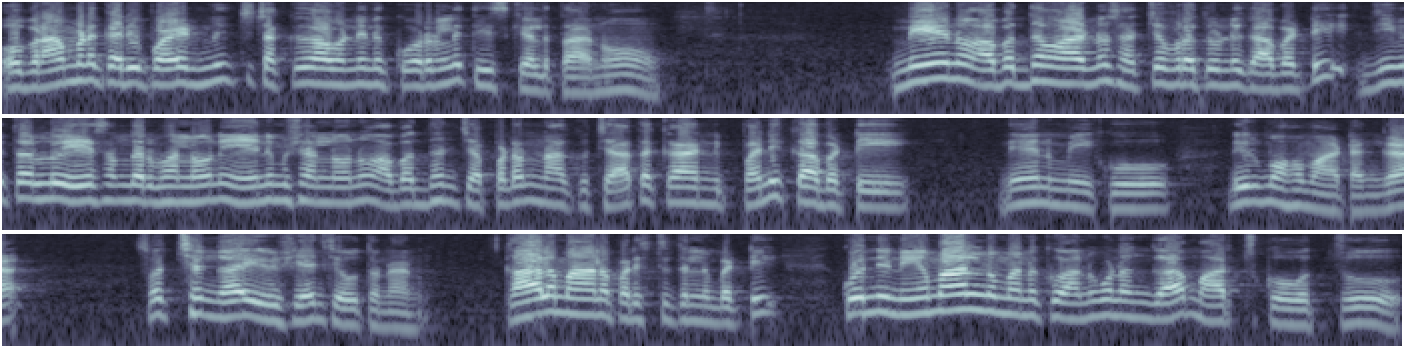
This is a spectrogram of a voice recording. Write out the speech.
ఓ బ్రాహ్మణ కర్రీ పాయింట్ నుంచి చక్కగా వండిన కూరల్ని తీసుకెళ్తాను. నేను అబద్ధం ఆడను సత్యవ్రతుడిని కాబట్టి జీవితంలో ఏ సందర్భంలోనూ ఏ నిమిషంలోనూ అబద్ధం చెప్పడం నాకు చేతకాని పని కాబట్టి నేను మీకు నిర్మోహమాటంగా స్వచ్ఛంగా ఈ విషయాలు చెబుతున్నాను. కాలమాన పరిస్థితులను బట్టి కొన్ని నియమాలను మనకు అనుగుణంగా మార్చుకోవచ్చు.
